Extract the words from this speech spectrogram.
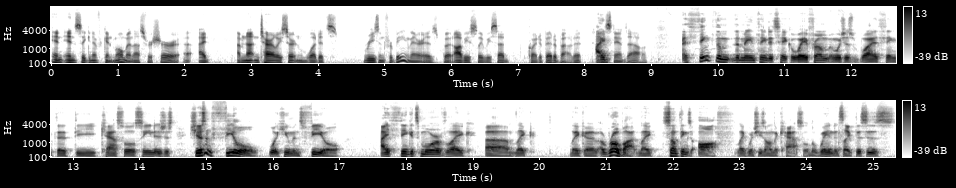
an insignificant moment, that's for sure. Uh, I I'm not entirely certain what its reason for being there is, but obviously we said quite a bit about it. So I- it stands out. I think the the main thing to take away from, which is why I think that the castle scene is just she doesn't feel what humans feel. I think it's more of like um, like like a, a robot, like something's off. Like when she's on the castle, the wind. It's like this is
